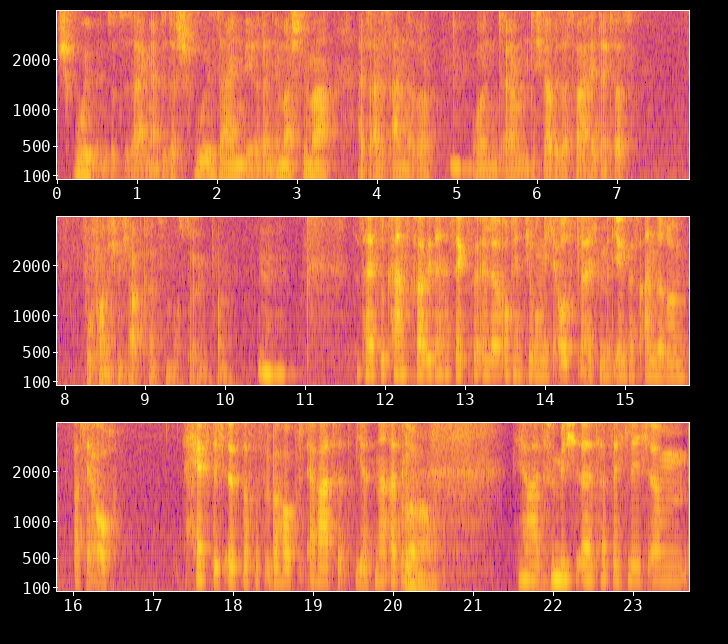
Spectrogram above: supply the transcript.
schwul bin sozusagen. Also das Schwulsein wäre dann immer schlimmer als alles andere. Mhm. Und ähm, ich glaube, das war halt etwas, wovon ich mich abgrenzen musste irgendwann. Mhm. Das heißt, du kannst quasi deine sexuelle Orientierung nicht ausgleichen mit irgendwas anderem, was ja auch heftig ist, dass das überhaupt erwartet wird. Ne? Also genau. ja, ist für mich äh, tatsächlich ähm,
